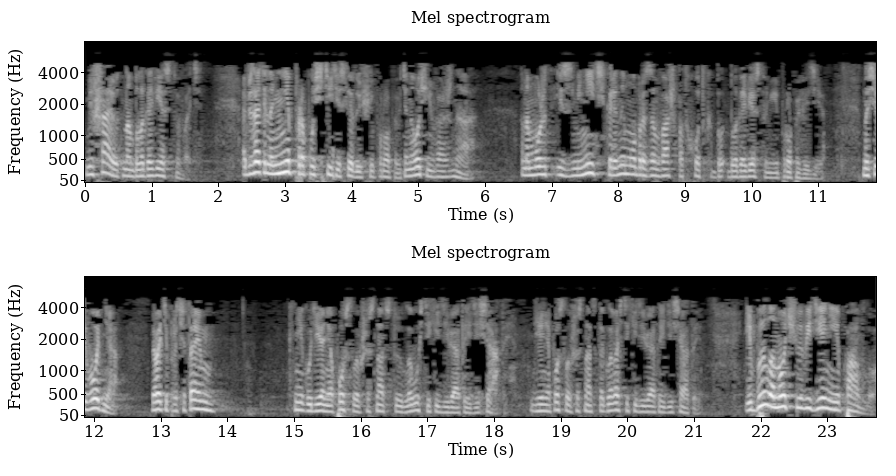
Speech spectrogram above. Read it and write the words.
мешают нам благовествовать. Обязательно не пропустите следующую проповедь, она очень важна. Она может изменить коренным образом ваш подход к благовествованию и проповеди. Но сегодня давайте прочитаем книгу Деяний апостолов, 16 главу, стихи 9 и 10. Деяния апостолов, 16 глава, стихи 9 и 10. «И было ночью видение Павлу.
